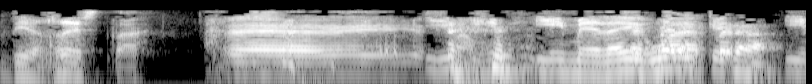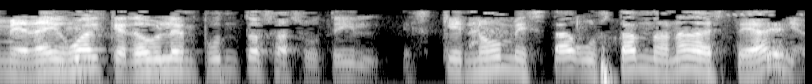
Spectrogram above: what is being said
Dios resta. Eh, Y, y- y me da igual espera. que y me da igual que doblen puntos a Sutil. Es que no me está gustando nada este año.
